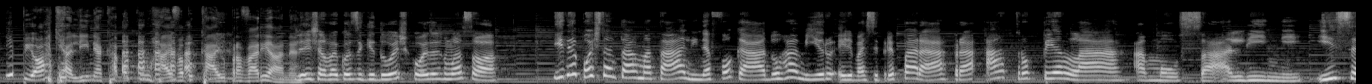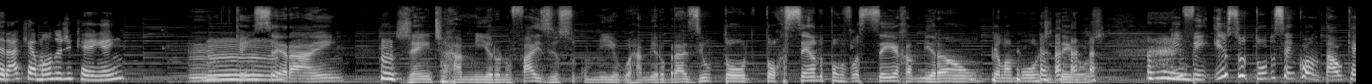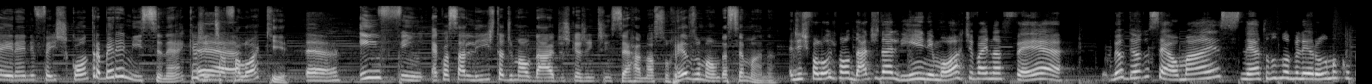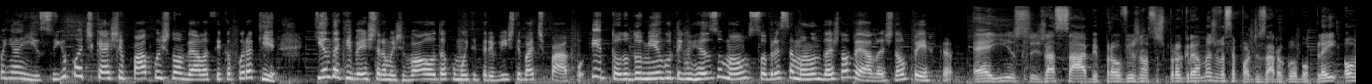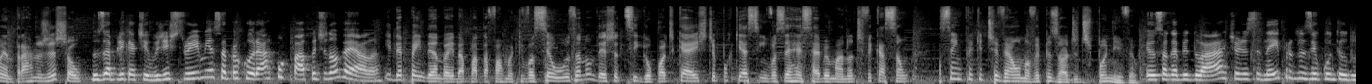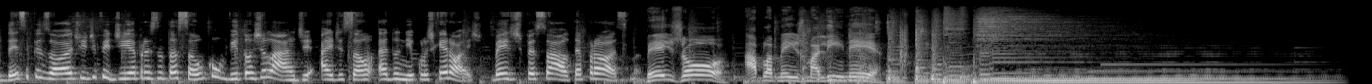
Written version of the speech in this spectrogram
E pior que a Aline acaba com raiva do Caio pra variar, né? Gente, ela vai conseguir duas coisas numa só. E depois de tentar matar a Aline afogado, o Ramiro ele vai se preparar pra atropelar a moça, a Aline. E será que é a mando de quem, hein? Hum, Hum. Quem será, hein? Gente, Ramiro, não faz isso comigo, Ramiro. O Brasil todo torcendo por você, Ramirão. Pelo amor de Deus. Enfim, isso tudo sem contar o que a Irene fez contra a Berenice, né? Que a gente É. já falou aqui. É. Enfim, é com essa lista de maldades que a gente encerra nosso resumão da semana. A gente falou de maldades da Aline, morte vai na fé. Meu Deus do céu, mas, né, todo noveleiro ama acompanhar isso. E o podcast Papo de Novela fica por aqui. Quinta que vem estaremos de volta com muita entrevista e bate-papo. E todo domingo tem um resumão sobre a semana das novelas. Não perca. É isso, e já sabe, pra ouvir os nossos programas você pode usar o Globoplay ou entrar no G-Show. Nos aplicativos de streaming é só procurar por Papo de Novela. E dependendo aí da plataforma que você usa, não deixa de seguir o podcast, porque assim você recebe uma notificação sempre que tiver um novo episódio disponível. Eu sou a Gabi Duarte, hoje assinei e produzi o conteúdo desse episódio e dividi a apresentação com o Vitor Gilardi. A edição é do Nicolas Queiroz. Beijos, pessoal. Até a próxima. Beijo! Habla mesmo, Aline!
